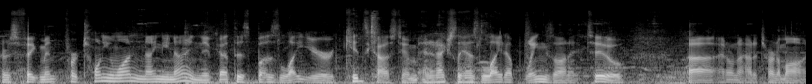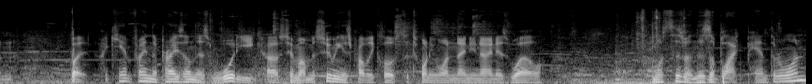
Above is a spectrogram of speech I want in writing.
There's Figment. For $21.99, they've got this Buzz Lightyear kids costume, and it actually has light up wings on it too. Uh, I don't know how to turn them on, but I can't find the price on this Woody costume. I'm assuming it's probably close to $21.99 as well. And what's this one? This is a Black Panther one?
